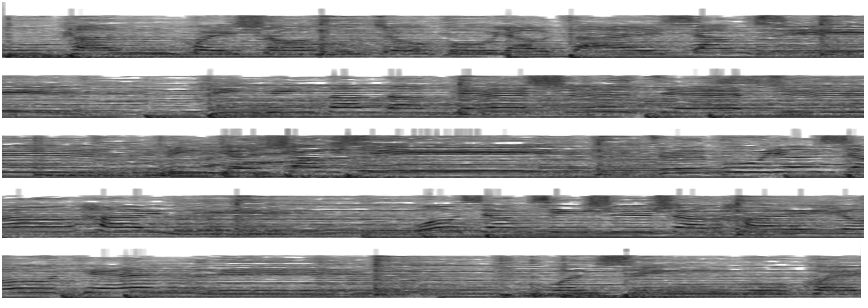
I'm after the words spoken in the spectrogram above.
不堪回首，就不要再想起，平平淡淡也是结局。宁愿伤心，绝不愿伤害你。我相信世上还有天理，问心无愧，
